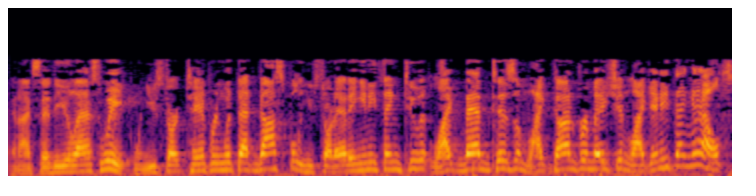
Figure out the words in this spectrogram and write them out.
And I said to you last week, when you start tampering with that gospel, you start adding anything to it, like baptism, like confirmation, like anything else,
